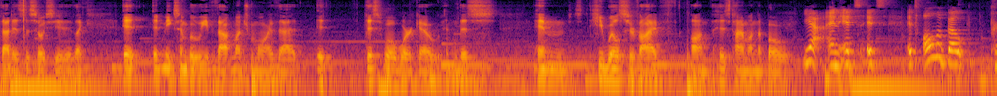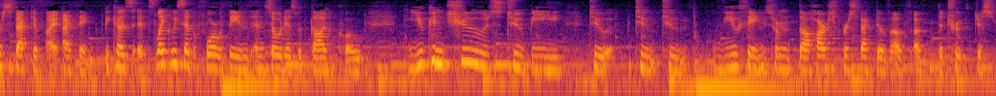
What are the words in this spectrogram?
that is associated like it it makes him believe that much more that it this will work out and this him he will survive on his time on the boat Yeah, and it's it's it's all about perspective, I, I think, because it's like we said before with the and, so it is with God quote. You can choose to be to to to view things from the harsh perspective of, of the truth, just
